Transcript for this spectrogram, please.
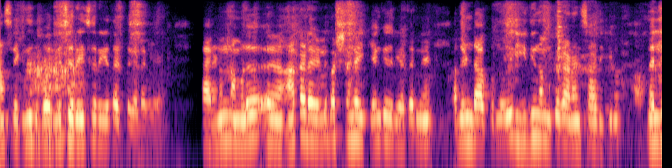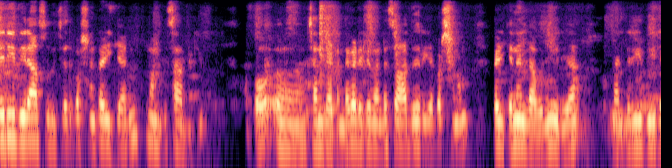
ആശ്രയിക്കുന്നത് ഇതുപോലുള്ള ചെറിയ ചെറിയ തട്ടുകടകളെയാണ്. കാരണം നമ്മൾ ആ കടകളിൽ ഭക്ഷണം കഴിക്കാൻ കയറിയാൽ തന്നെ അത് ഉണ്ടാക്കുന്ന ഒരു രീതി നമുക്ക് കാണാൻ സാധിക്കും. നല്ല രീതിയിൽ ആസ്വദിച്ച് അത് ഭക്ഷണം കഴിക്കാനും നമുക്ക് സാധിക്കും. അപ്പോൾ ചന്ദ്രേട്ടന്റെ കടയിൽ നല്ല സ്വാദേറിയ ഭക്ഷണം കഴിക്കാൻ എല്ലാവരും വരിക. നല്ല രീതിയിൽ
